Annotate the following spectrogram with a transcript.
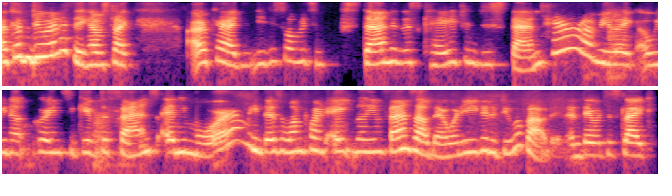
i couldn't do anything. I was like okay, you just want me to stand in this cage and just stand here? I mean, like, are we not going to give the fans any more? I mean, there's 1.8 million fans out there. What are you going to do about it? And they were just like,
